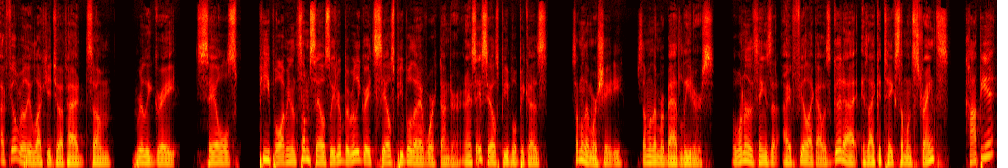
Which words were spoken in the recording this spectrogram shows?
I feel really lucky to have had some really great sales people. I mean, some sales leader, but really great salespeople that I've worked under. And I say salespeople because some of them were shady, some of them were bad leaders. But one of the things that I feel like I was good at is I could take someone's strengths, copy it,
